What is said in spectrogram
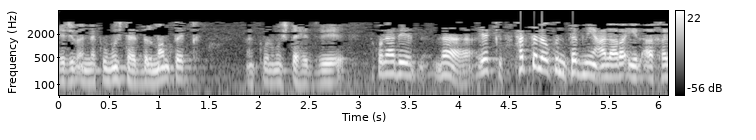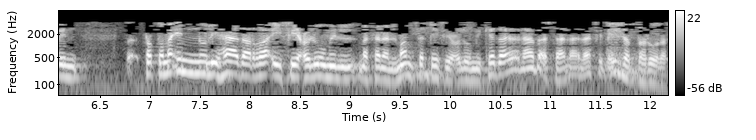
يجب أن نكون مجتهد بالمنطق نكون مجتهد يقول هذه لا حتى لو كنت تبني على رأي الآخرين تطمئن لهذا الرأي في علوم مثلا المنطق في علوم كذا لا بأس لا, لا في ليست ضرورة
